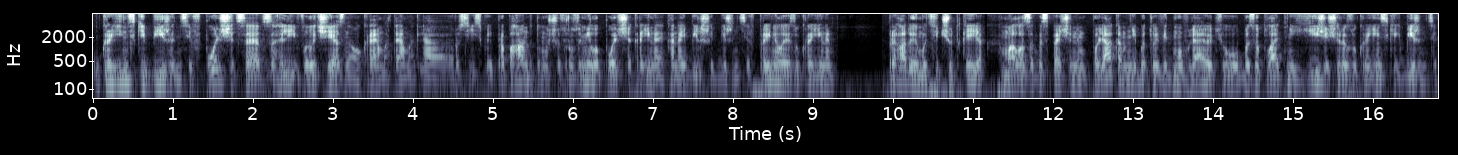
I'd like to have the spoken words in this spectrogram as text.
Українські біженці в Польщі це взагалі величезна окрема тема для російської пропаганди, тому що зрозуміло, Польща країна, яка найбільше біженців прийняла із України. Пригадуємо ці чутки, як малозабезпеченим полякам, нібито відмовляють у безоплатній їжі через українських біженців.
